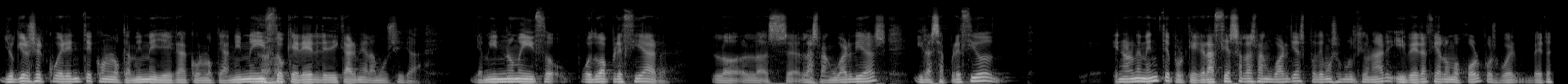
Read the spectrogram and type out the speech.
yo quiero ser coherente con lo que a mí me llega, con lo que a mí me hizo querer dedicarme a la música. Y a mí no me hizo, puedo apreciar las, las, vanguardias y las aprecio enormemente porque gracias a las vanguardias podemos evolucionar y ver hacia lo mejor, pues ver,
